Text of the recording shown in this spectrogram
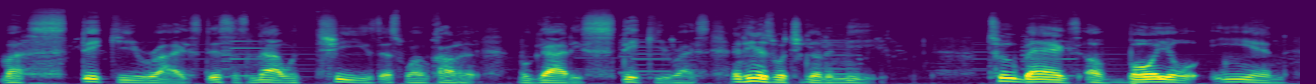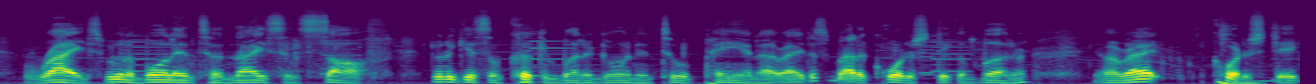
my sticky rice. This is not with cheese, that's why I'm calling it Bugatti sticky rice. And here's what you're gonna need two bags of boiled in rice. We're gonna boil it until nice and soft. We're gonna get some cooking butter going into a pan. All right, just about a quarter stick of butter. All right, quarter stick.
